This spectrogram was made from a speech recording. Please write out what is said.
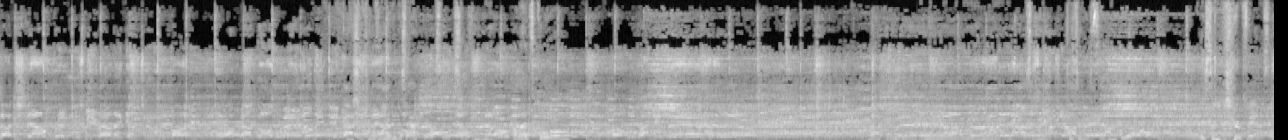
Touchdown brings me round again to find I'm not the man they think I I to figure out who this actor is. Oh, that's cool. Oh, I can. Based on true fantasy.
